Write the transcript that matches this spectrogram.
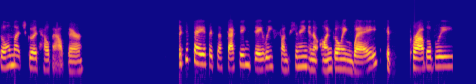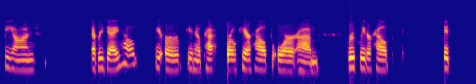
so much good help out there like to say if it's affecting daily functioning in an ongoing way, it's probably beyond everyday help or you know pastoral care help or um, group leader help. It's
